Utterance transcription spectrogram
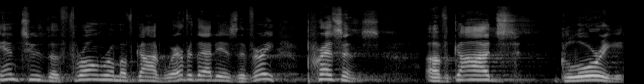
into the throne room of God, wherever that is, the very presence of God's glory,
